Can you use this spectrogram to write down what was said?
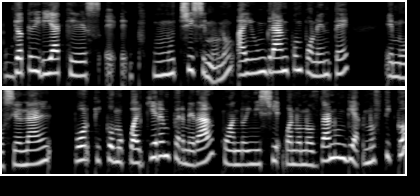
yo te diría que es eh, eh, muchísimo, ¿no? Hay un gran componente emocional porque como cualquier enfermedad, cuando, inicie, cuando nos dan un diagnóstico,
